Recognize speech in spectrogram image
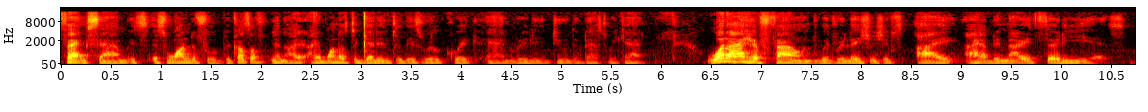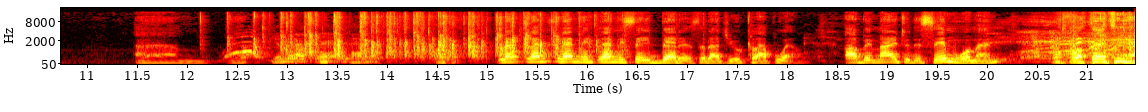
thanks, Sam. It's, it's wonderful because of, you know, I, I want us to get into this real quick and really do the best we can. What I have found with relationships, I, I have been married 30 years. Um, Give it up for him, man. Okay. Let, let, let, me, let me say it better so that you clap well. I've been married to the same woman for 30 years.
